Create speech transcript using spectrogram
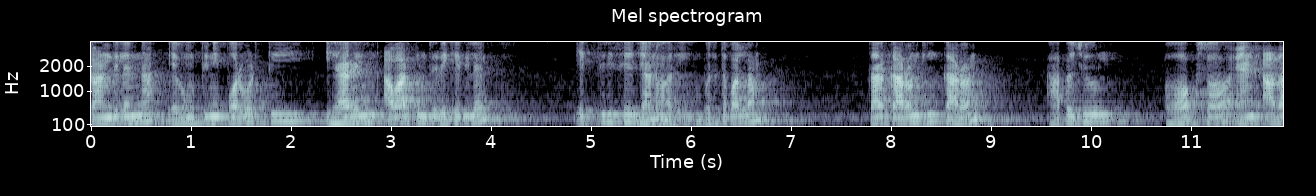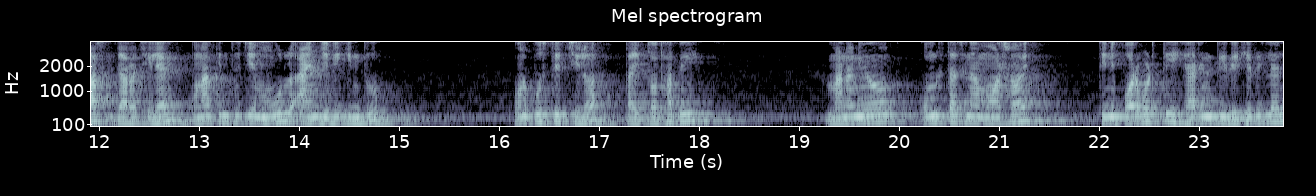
কান দিলেন না এবং তিনি পরবর্তী হিয়ারিং আবার কিন্তু রেখে দিলেন একত্রিশে জানুয়ারি। বোঝাতে পারলাম? তার কারণ কি? কারণ হাফেজুল হক সহ অ্যান্ড আদার্স যারা ছিলেন, ওনার কিন্তু যে মূল আইনজীবী কিন্তু অনুপস্থিত ছিল, তাই তথাপি মাননীয় অমৃতা সিনহা মহাশয় তিনি পরবর্তী হিয়ারিংটি রেখে দিলেন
